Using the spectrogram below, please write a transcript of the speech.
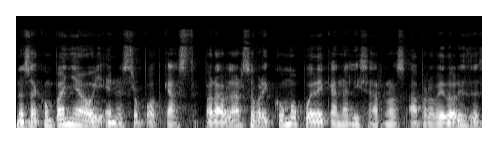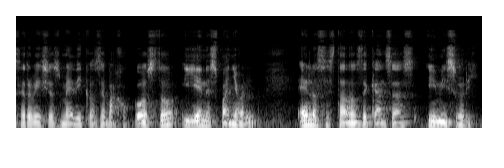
nos acompaña hoy en nuestro podcast para hablar sobre cómo puede canalizarnos a proveedores de servicios médicos de bajo costo y en español en los estados de Kansas y Missouri.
